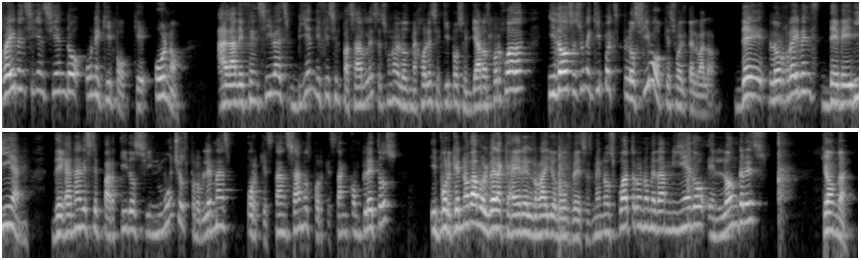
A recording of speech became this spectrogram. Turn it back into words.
Ravens siguen siendo un equipo que, uno, a la defensiva es bien difícil pasarles, es uno de los mejores equipos en yardas por jugada, y dos, es un equipo explosivo que suelta el balón. De, los Ravens deberían de ganar este partido sin muchos problemas porque están sanos, porque están completos y porque no va a volver a caer el rayo dos veces. Menos cuatro no me da miedo en Londres. ¿Qué onda?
